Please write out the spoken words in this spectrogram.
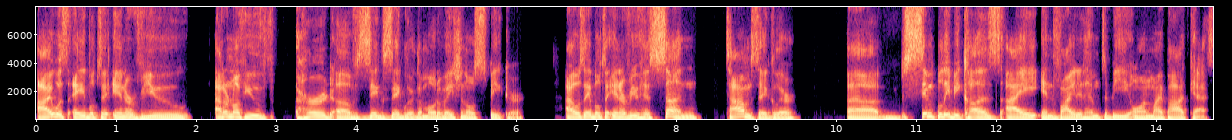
I was able to interview, I don't know if you've heard of Zig Ziglar, the motivational speaker. I was able to interview his son, Tom Ziglar, uh, simply because I invited him to be on my podcast.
